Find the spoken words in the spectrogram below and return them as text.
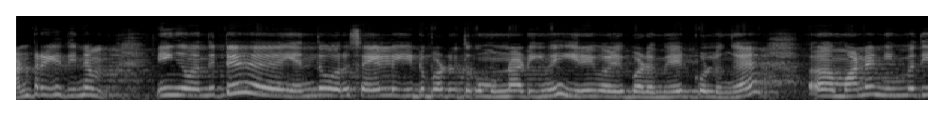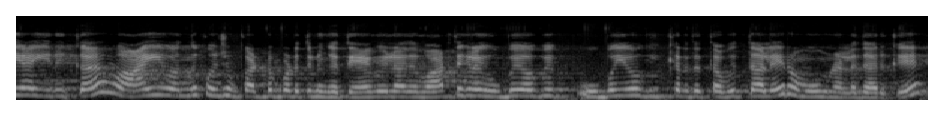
அன்றைய தினம் நீங்கள் வந்துட்டு எந்த ஒரு செயலில் ஈடுபடுறதுக்கு முன்னாடியுமே இறை வழிபாடு மேற்கொள்ளுங்க. மன நிம்மதியாக இருக்க வாயை வந்து கொஞ்சம் கட்டுப்படுத்தணுங்க தேவையில்லாத வார்த்தைகளை உபயோகி உபயோகிக்கிறத தவிர்த்தாலே ரொம்பவும் நல்லதாக இருக்குது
